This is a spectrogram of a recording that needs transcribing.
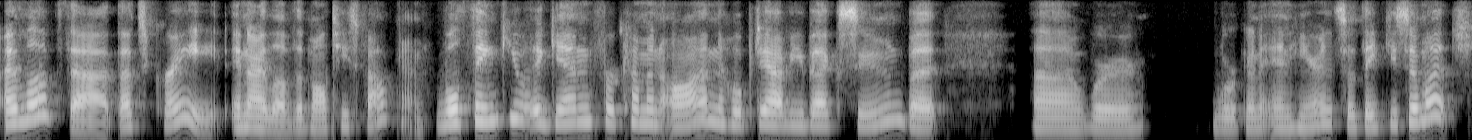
I love that. That's great. And I love the Maltese Falcon. Well, thank you again for coming on. Hope to have you back soon, but uh we're we're going to end here. And so thank you so much.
